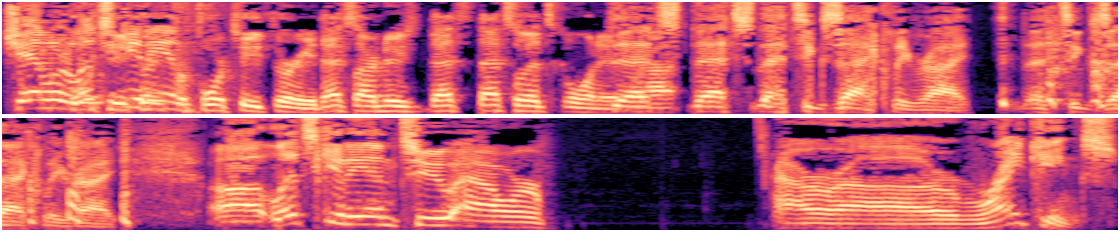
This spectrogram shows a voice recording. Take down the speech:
Chandler, let's get in for four two three. That's our new. That's that's what's going in. That's that's that's exactly right. That's exactly right. Uh, let's get into our our uh, rankings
